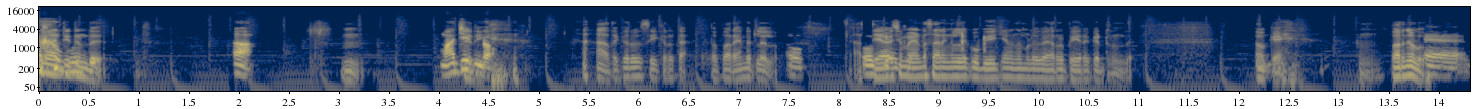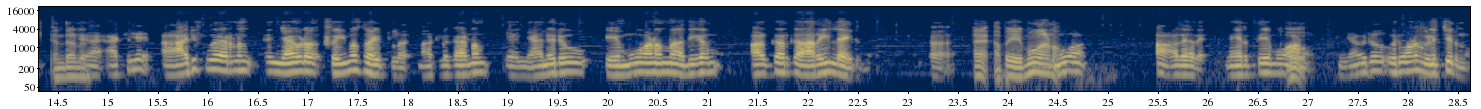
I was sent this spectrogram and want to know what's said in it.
മാറ്റിയിട്ടുണ്ട്. ആ. മാറ്റിയിട്ടുണ്ടോ? അതൊക്കെ ഒരു സീക്രട്ടാ ഇപ്പൊ പറയാൻ പറ്റില്ലല്ലോ. അത്യാവശ്യം വേണ്ട സ്ഥലങ്ങളിലൊക്കെ ഉപയോഗിക്കാൻ നമ്മൾ വേറൊരു പേരൊക്കെ ഇട്ടിട്ടുണ്ട്. ഓക്കെ. പറഞ്ഞോളൂ. എന്താണ്? ആക്ച്വലി ആരിഫ് കാരണം ഞാൻ ഇവിടെ ഫേമസ് ആയിട്ടുള്ള നാട്ടിൽ കാരണം ഞാനൊരു എമു ആണെന്ന് അധികം ആൾക്കാർക്ക് അറിയില്ലായിരുന്നു. അപ്പൊ എമു ആണോ? ആ- അതെ അതെ. നേരത്തെ എമു. ആണോ? ഞാൻ ഒരു ഒരു തവണ വിളിച്ചിരുന്നു.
